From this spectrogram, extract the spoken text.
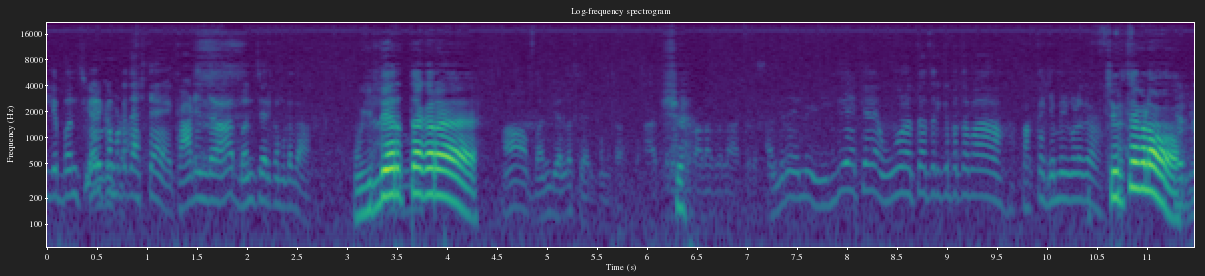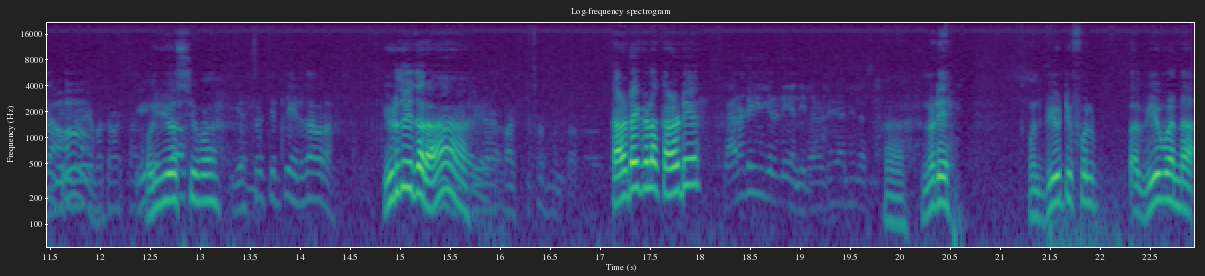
ಇಲ್ಲಿ ಬಂದು ಸೇರ್ಕೊಂಬಿಟ್ಟದ ಅಷ್ಟೇ. ಕಾಡಿಂದ ಬಂದು ಸೇರ್ಕೊಂಬಿಟ್ಟದ. ಇಲ್ಲೇ ಇರ್ತಾಗಾರ. ಹಾ ಬಂದು ಎಲ್ಲ ಸೇರ್ಕೊಂಬಿಟ್ಟ. ಅಂದ್ರೆ ಇನ್ನು ಇಲ್ಲಿ ಯಾಕೆ ಊರ ಹತ್ರಕ್ಕೆ ಬರ್ತಾವ ಪಕ್ಕ ಜಮೀನುಗಳಿಗೆ ಚಿರತೆಗಳು? ಅಯ್ಯೋ ಶಿವ. ಎಷ್ಟೋ ಚಿರ್ತೆ ಹಿಡ್ದವ್ರ. ಹಿಡಿದು ಇದಾರಾ ಕರಡಿಗಳ ಕರಡಿ? ಕರಡಿ ಗಿರಡಿ ಏನಿಲ್ಲ. ಹಾಂ ನೋಡಿ ಒಂದು ಬ್ಯೂಟಿಫುಲ್ ವ್ಯೂವನ್ನು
